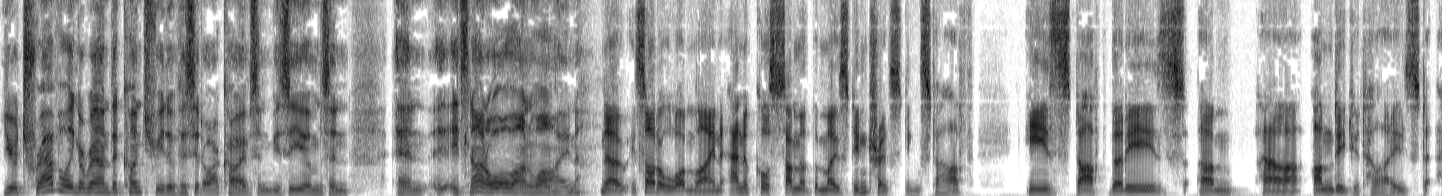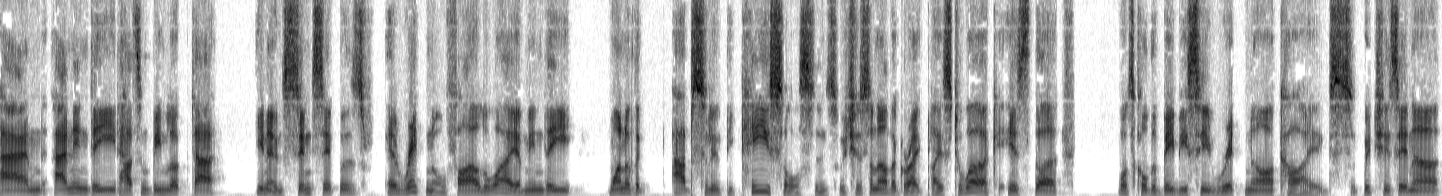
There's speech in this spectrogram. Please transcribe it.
You're traveling around the country to visit archives and museums, and and it's not all online. No, it's not all online. And of course, some of the most interesting stuff is stuff that is um, uh, undigitized and and indeed hasn't been looked at, you know, since it was written or filed away. I mean, the one of the absolutely key sources, which is another great place to work, is the what's called the BBC Written Archives, which is in a,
